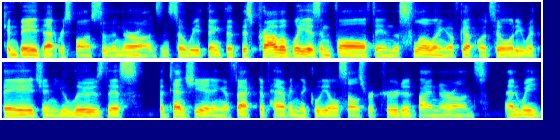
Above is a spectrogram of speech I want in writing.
convey that response to the neurons. And so we think that this probably is involved in the slowing of gut motility with age, and you lose this potentiating effect of having the glial cells recruited by neurons. And we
